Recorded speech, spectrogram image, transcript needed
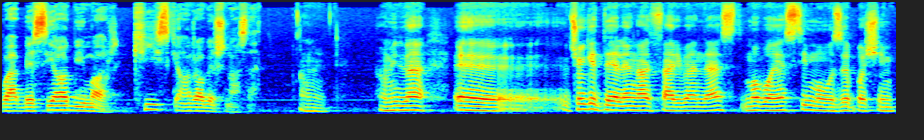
و بسیار بیمار. کیست که آن را بشناسد؟ آمین. آمین. و چون که دل انقدر فریبنده است ما بایستی مواظب باشیم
